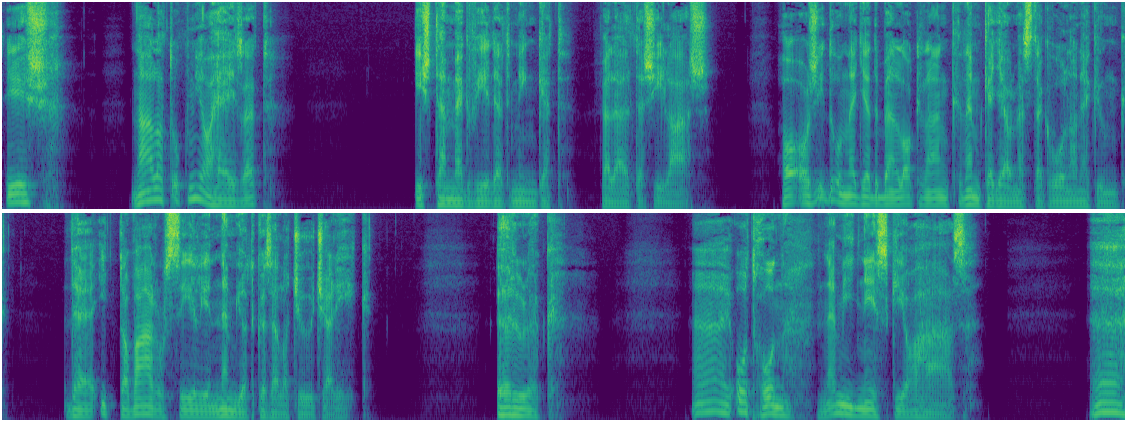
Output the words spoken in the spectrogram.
És nálatok mi a helyzet? Isten megvédett minket, felelte Silás. Ha a zsidó negyedben laknánk, nem kegyelmeztek volna nekünk, de itt a város szélén nem jött közel a csőcselék. Örülök, Áj, otthon nem így néz ki a ház. E,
